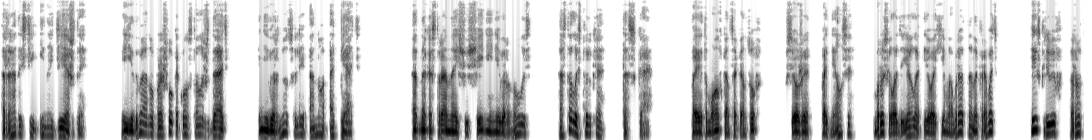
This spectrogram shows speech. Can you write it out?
радости и надежды. И едва оно прошло, как он стал ждать, не вернется ли оно опять. Однако странное ощущение не вернулось, осталась только тоска. Поэтому он, в конце концов, все же поднялся, бросил одеяло Иоахима обратно на кровать и, искривив рот,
